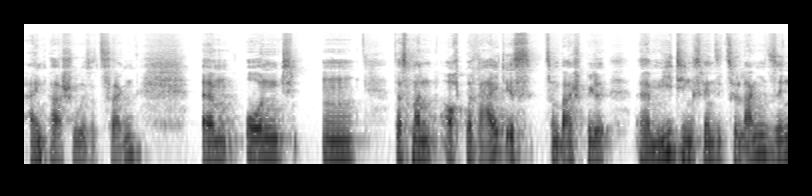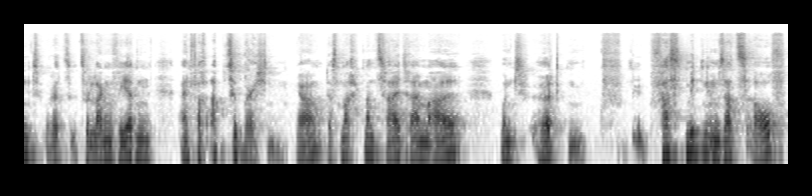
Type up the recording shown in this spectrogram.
ein paar Schuhe sozusagen. Ähm, und dass man auch bereit ist, zum Beispiel äh, Meetings, wenn sie zu lang sind oder zu, zu lang werden, einfach abzubrechen. Ja, das macht man zwei, dreimal und hört fast mitten im Satz auf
